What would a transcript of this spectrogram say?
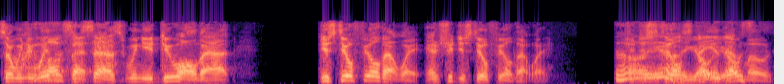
So when you I win the love that. success, when you do all that, do you still feel that way? And should you still feel that way? Should Uh, you yeah, still stay in you that always- mode?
